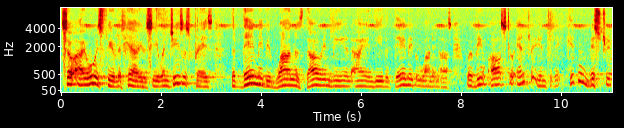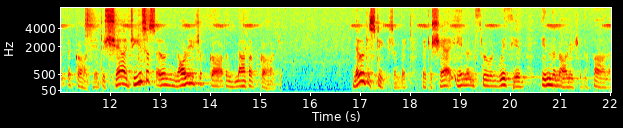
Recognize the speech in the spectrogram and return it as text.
So I always feel that here, you see, when Jesus prays, that they may be one as thou in me and I in thee, that they may be one in us. We're being asked to enter into the hidden mystery of the Godhead, to share Jesus' own knowledge of God and love of God. No distinction, that we're to share in and through and with Him in the knowledge of the Father.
